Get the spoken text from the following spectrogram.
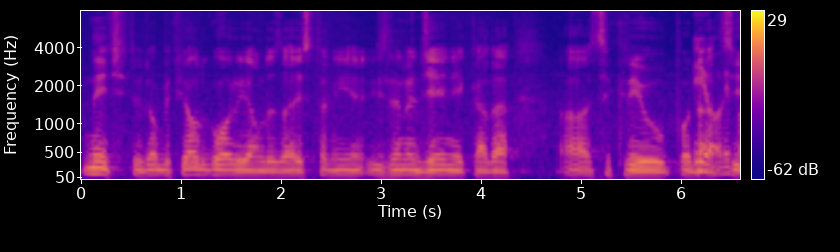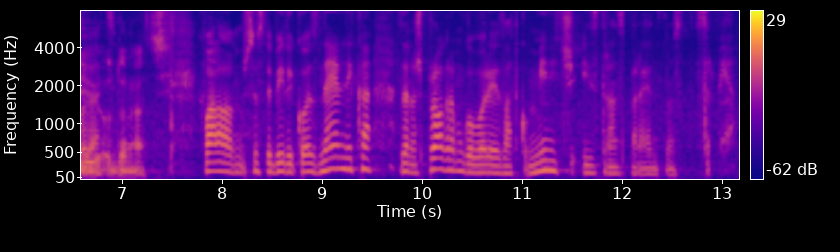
nećete dobiti odgovor i onda zaista nije iznenađenje kada se kriju podaci o donaciji. Hvala vam što ste bili gost Dnevnika. Za naš program govorio je Zlatko Minić iz Transparentnost Srbija.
